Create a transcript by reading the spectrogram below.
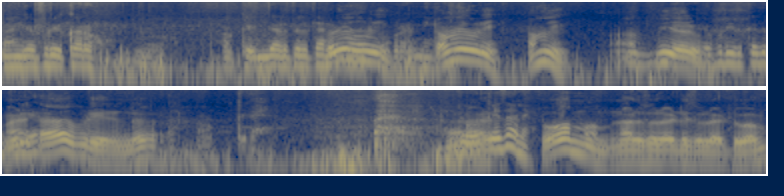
நாங்கள் எப்படி உட்காரோம்? ஓகே இந்த இடத்துல நீங்கள் தம்பி எப்படி? தம்பி அப்படியா எப்படி இருக்குது? அப்படி இருங்க. ஓகே தானே? ஓம் ஓம் நாலு சொல்லட்டு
